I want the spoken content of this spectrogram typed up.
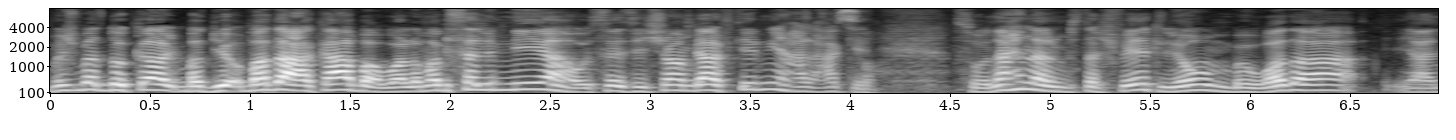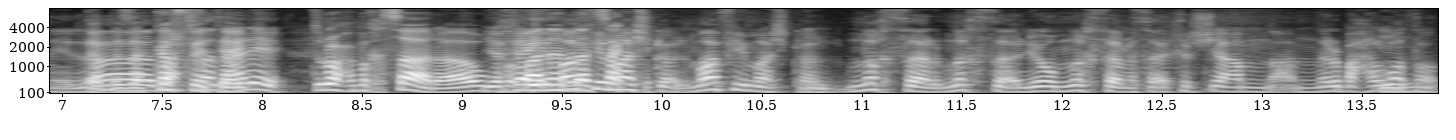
مش بده كاش بده يقبضها على كعبة ولا ما بيسلمني إياها. أستاذ هشام بيعرف كثير منيح هالحكي so نحن المستشفيات اليوم بوضع يعني لا إذا كفت تروح بخسارة يا خيي ما في مشكل ما في مشكل. بنخسر بنخسر اليوم بنخسر بس آخر شيء عم عم نربح الوطن.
